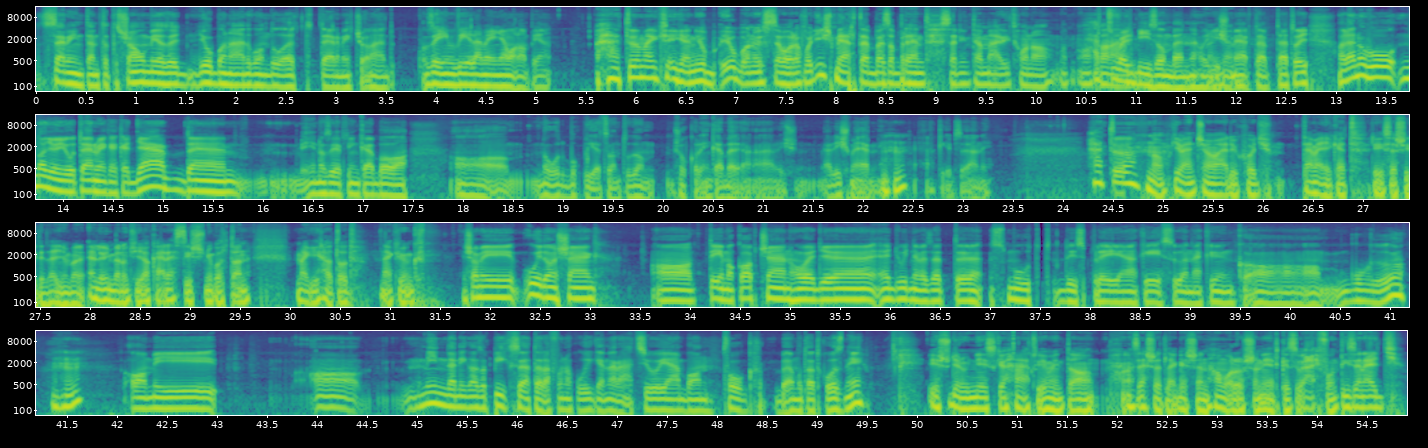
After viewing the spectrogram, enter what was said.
szerintem, tehát a Xiaomi az egy jobban átgondolt termékcsalád az én véleményem alapján. Hát meg igen, jobb, jobban összevarra, vagy ismertebb ez a brand szerintem már itthon a, a Hát talán. vagy bízom benne, hogy igen. ismertebb. Tehát, hogy a Lenovo nagyon jó termékeket gyárt, de én azért inkább a, a notebook piacon tudom sokkal inkább el, is, elismerni, uh-huh. elképzelni. Hát, na, kíváncsian várjuk, hogy te melyiket részesíted előnyben, előnyben, úgyhogy akár ezt is nyugodtan megírhatod nekünk. És ami újdonság a téma kapcsán, hogy egy úgynevezett smooth display készül nekünk a Google, uh-huh. ami a minden igaz a Pixel telefonok új generációjában fog bemutatkozni. És ugyanúgy néz ki a hátulja, mint a, az esetlegesen hamarosan érkező iPhone 11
